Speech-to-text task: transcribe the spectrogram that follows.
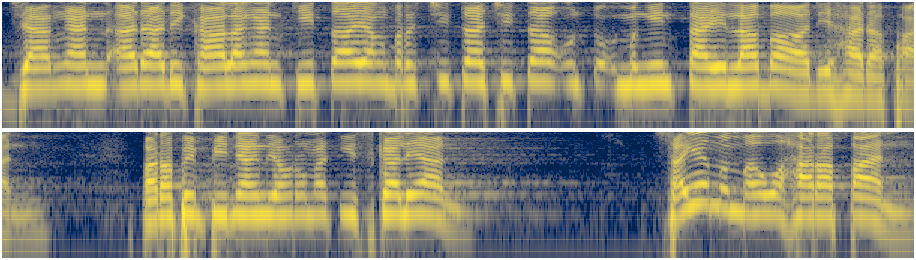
jangan ada di kalangan kita yang bercita-cita untuk mengintai laba di hadapan. Para pimpinan yang dihormati sekalian, saya membawa harapan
